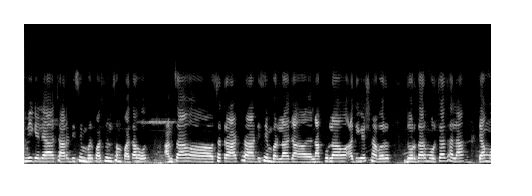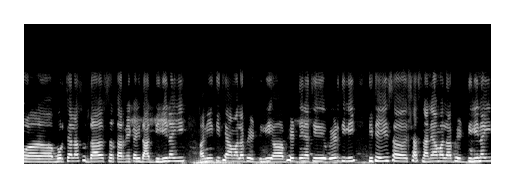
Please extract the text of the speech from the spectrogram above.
आम्ही गेल्या चार डिसेंबरपासून संपात आहोत. आमचा सतरा अठरा डिसेंबरला जा नागपूरला अधिवेशनावर जोरदार मोर्चा झाला. त्या मोर्चाला सुद्धा सरकारने काही दाद दिली नाही आणि तिथे आम्हाला भेट दिली भेट देण्याची वेळ दिली. तिथेही शासनाने आम्हाला भेट दिली नाही.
